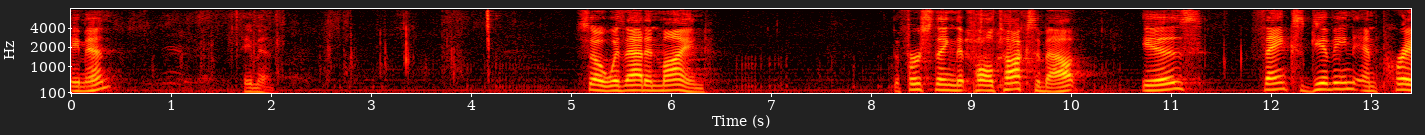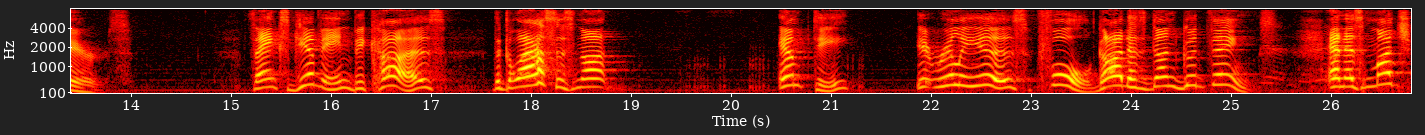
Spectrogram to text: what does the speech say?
Amen? Amen. So, with that in mind, the first thing that Paul talks about is thanksgiving and prayers. Thanksgiving because the glass is not empty, it really is full. God has done good things. And as much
